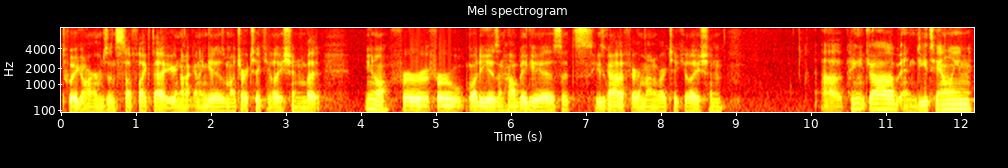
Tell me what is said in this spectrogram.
twig arms and stuff like that. You're not going to get as much articulation, but you know, for for what he is and how big he is, it's he's got a fair amount of articulation. Uh, paint job and detailing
